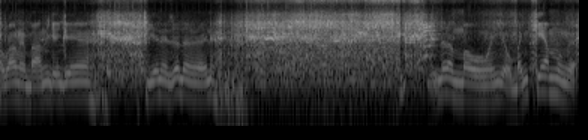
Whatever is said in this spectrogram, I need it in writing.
Có bác này bán cái cái đĩa này rất là đấy này. Rất là màu anh kiểu bánh kem mọi người ạ.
